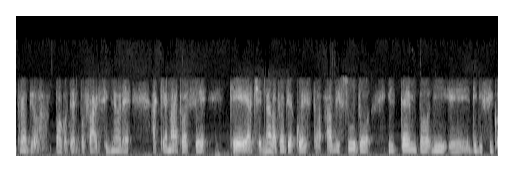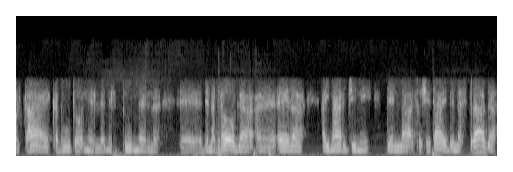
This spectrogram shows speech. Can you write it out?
proprio poco tempo fa il Signore ha chiamato a sé, che accennava proprio a questo, ha vissuto il tempo di, eh, di difficoltà, è caduto nel, nel tunnel eh, della droga, eh, era ai margini della società e della strada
